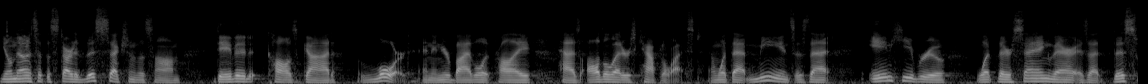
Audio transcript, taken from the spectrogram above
You'll notice at the start of this section of the psalm, David calls God Lord, and in your Bible it probably has all the letters capitalized. And what that means is that in Hebrew, what they're saying there is that this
